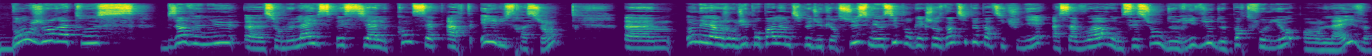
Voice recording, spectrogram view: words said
Bonjour à tous, bienvenue euh, sur le live spécial Concept Art et Illustration. Euh, on est là aujourd'hui pour parler un petit peu du cursus, mais aussi pour quelque chose d'un petit peu particulier, à savoir une session de review de portfolio en live.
